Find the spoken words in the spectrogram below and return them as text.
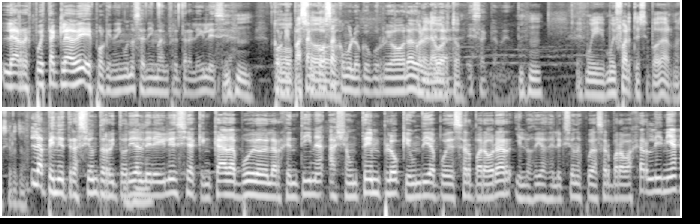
La respuesta clave es porque ninguno se anima a enfrentar a la iglesia. Porque pasan cosas como lo que ocurrió ahora con el la- aborto. Exactamente. Es muy, muy fuerte ese poder, ¿no es cierto? La penetración territorial de la iglesia, que en cada pueblo de la Argentina haya un templo que un día puede ser para orar y en los días de elecciones pueda ser para bajar línea,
